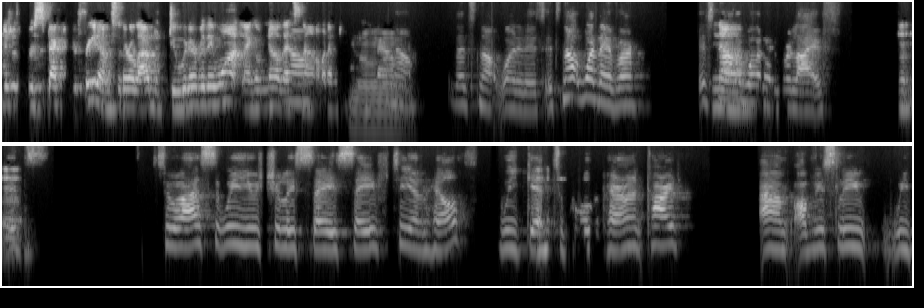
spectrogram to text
to just respect your freedom, so they're allowed to do whatever they want. And I go, no, that's No. not what I'm talking No, about. no. no, that's not what it is. It's not whatever. It's not a whatever life. Mm-mm. It's to us, we usually say safety and health. We get to pull the parent card. Um, obviously, we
